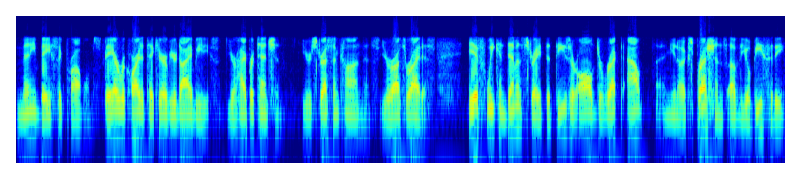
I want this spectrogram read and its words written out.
many basic problems. They are required to take care of your diabetes, your hypertension, your stress incontinence, your arthritis. If we can demonstrate that these are all direct out, you know, expressions of the obesity,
